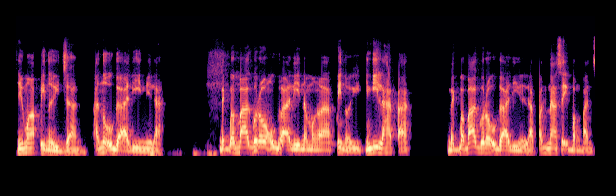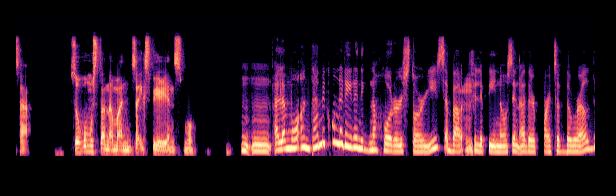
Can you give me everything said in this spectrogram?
Yung mga Pinoy dyan, ano ugali nila? Nagbabago raw ang ugali ng mga Pinoy. Hindi lahat ah. Nagbabago raw ugali nila pag nasa ibang bansa. So, kumusta naman sa experience mo? Mm-mm. Alam mo, ang dami kong naririnig na horror stories about Mm. Filipinos in other parts of the world.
